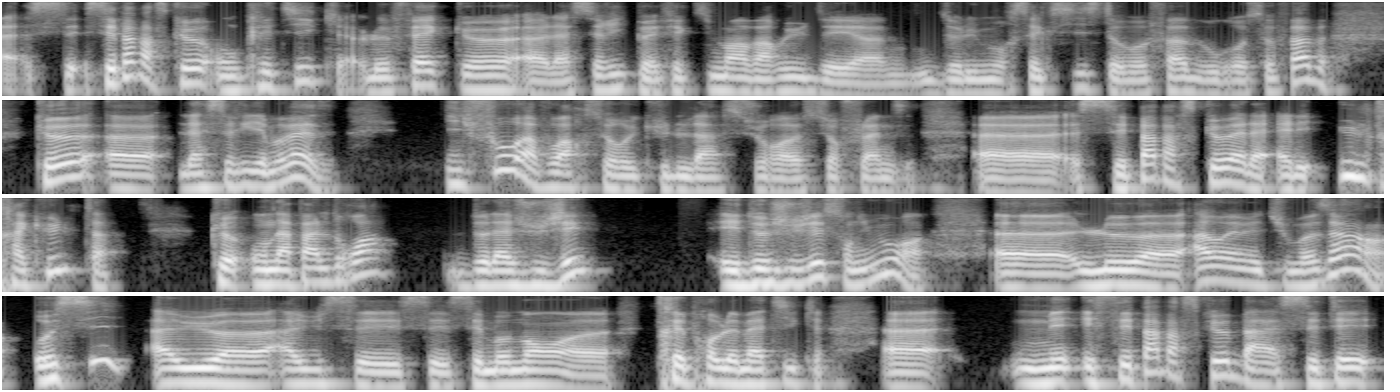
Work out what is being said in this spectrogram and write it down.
euh, c'est pas parce qu'on critique le fait que euh, la série peut effectivement avoir eu euh, de l'humour sexiste, homophobe ou grossophobe que la série est mauvaise il faut avoir ce recul-là sur, sur Friends. Euh, c'est pas parce qu'elle elle est ultra culte qu'on n'a pas le droit de la juger et de juger son humour. le How I Met Your Mother aussi a eu, a eu ces, ces moments très problématiques mais et c'est pas parce que bah, c'était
